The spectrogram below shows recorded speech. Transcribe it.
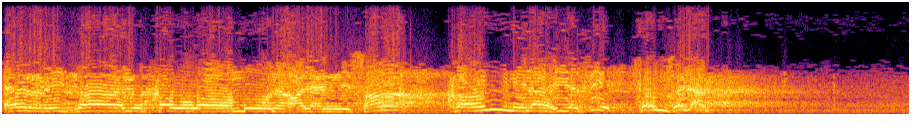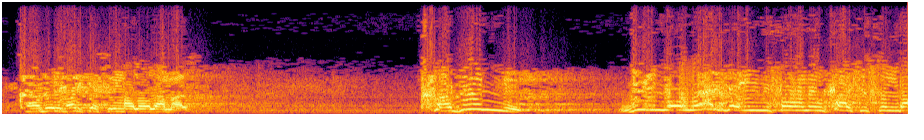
Er-ricalu kavvamune alen nisa kanun ilahiyesi çalışacak. Kadın herkesin malı olamaz. Kadın milyonlarca insanın karşısında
